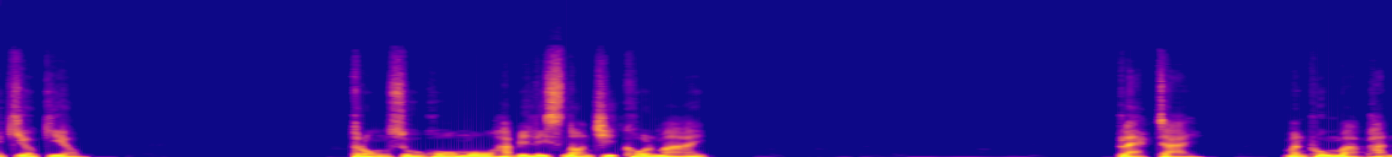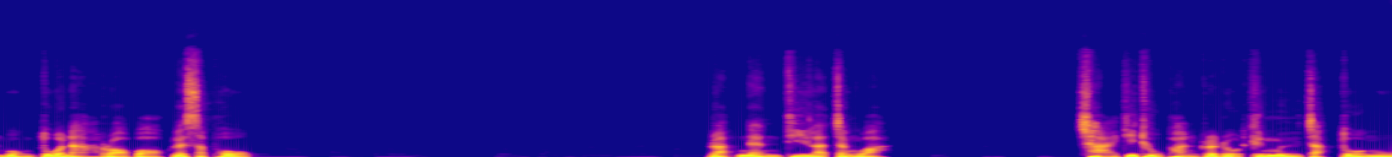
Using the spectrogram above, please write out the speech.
ยเกี้ยวเกี่ยว ตรงสู่โฮโมฮาบิลิสนอนชิดโคนไม้ แปลกใจ มันพุ่งมาผ่านวงตัวนารอบอกและสะโพก รัดแน่นทีละจังหวะ ชายที่ถูกพันกระโดดขึ้นมือจับตัวงู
